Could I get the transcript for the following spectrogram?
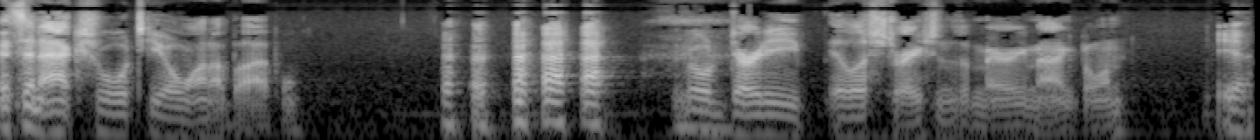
it's an actual Tijuana Bible. Real dirty illustrations of Mary Magdalene. Yeah,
